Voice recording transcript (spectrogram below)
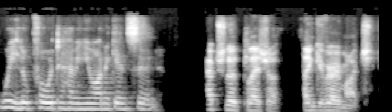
we look forward to having you on again soon. Absolute pleasure. Thank you very much.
